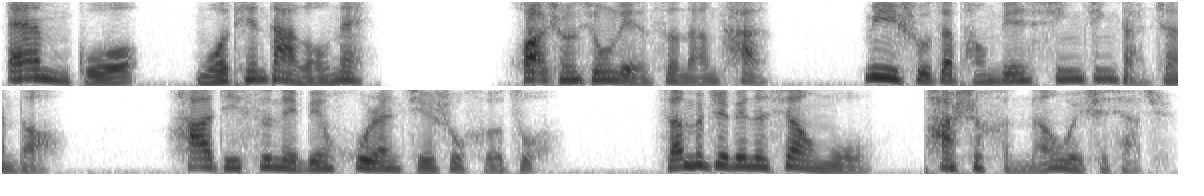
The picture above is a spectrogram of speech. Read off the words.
M 国摩天大楼内。华成雄脸色难看，秘书在旁边心惊胆战道：“哈迪斯那边忽然结束合作，咱们这边的项目怕是很难维持下去。”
